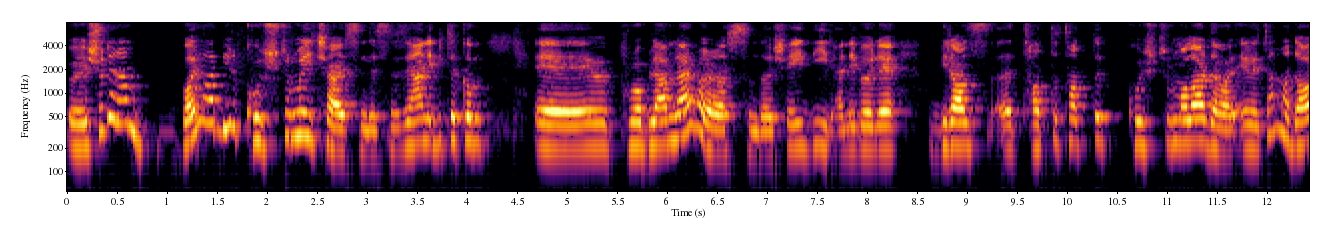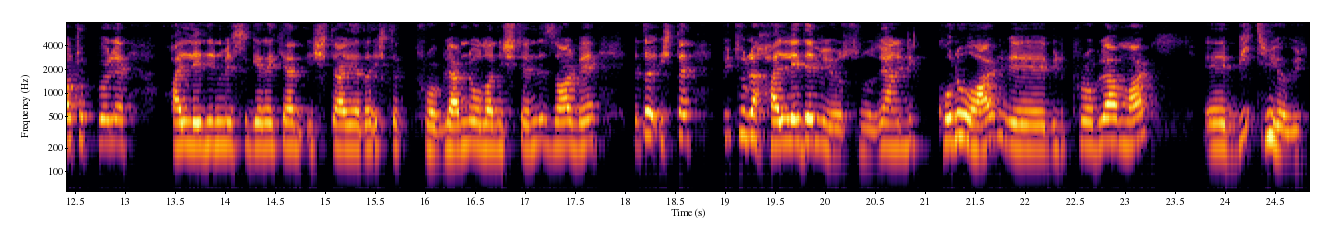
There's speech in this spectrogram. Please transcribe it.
Eee, şu dönem bayağı bir koşturma içerisindesiniz. Yani bir takım eee, problemler var aslında. Şey değil, hani, böyle biraz, eee, tatlı tatlı koşturmalar da var, evet ama daha çok böyle halledilmesi gereken işler ya da, işte, problemli olan işleriniz var ve ya da, işte, bir türlü halledemiyorsunuz. Yani bir konu var, eee, bir problem var. Eee, bitmiyor bir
